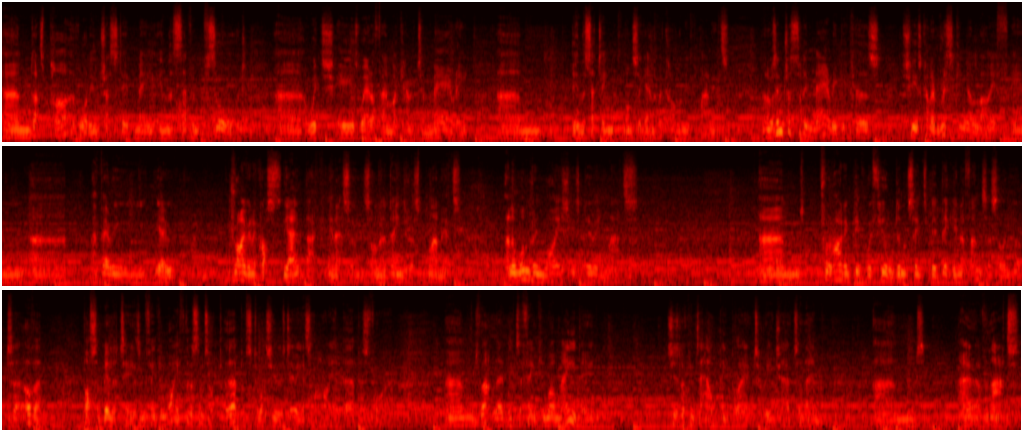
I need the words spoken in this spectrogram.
And that's part of what interested me in The Seventh Sword, uh, which is where I found my character Mary um, in the setting, once again, of a colony planet. And I was interested in Mary because she's kind of risking her life in uh, a very, you know, driving across the outback in essence on a dangerous planet and I'm wondering why she's doing that. And providing people with fuel didn't seem to be a big enough answer so I looked at other possibilities and thinking what if there was some sort of purpose to what she was doing, a sort of higher purpose for her. And that led me to thinking well maybe she's looking to help people out, to reach out to them. And out of that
